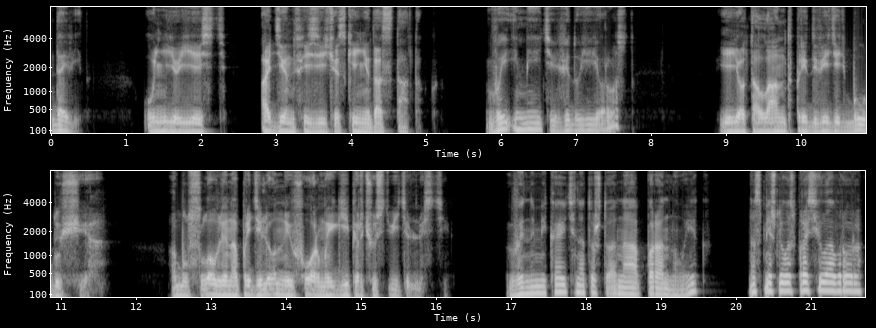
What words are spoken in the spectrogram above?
Давид. У нее есть один физический недостаток. Вы имеете в виду ее рост? Ее талант предвидеть будущее обусловлен определенной формой гиперчувствительности. «Вы намекаете на то, что она параноик?» — насмешливо спросила Аврора.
